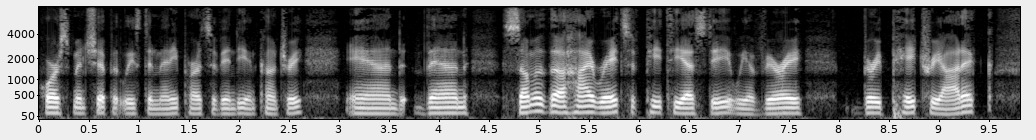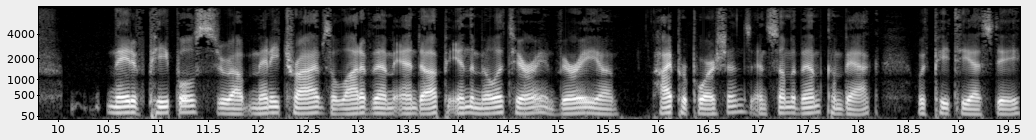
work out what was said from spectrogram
horsemanship, at least in many parts of Indian country, and then some of the high rates of PTSD. We have very, very patriotic Native peoples throughout many tribes. A lot of them end up in the military in very uh, high proportions, and some of them come back with PTSD.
